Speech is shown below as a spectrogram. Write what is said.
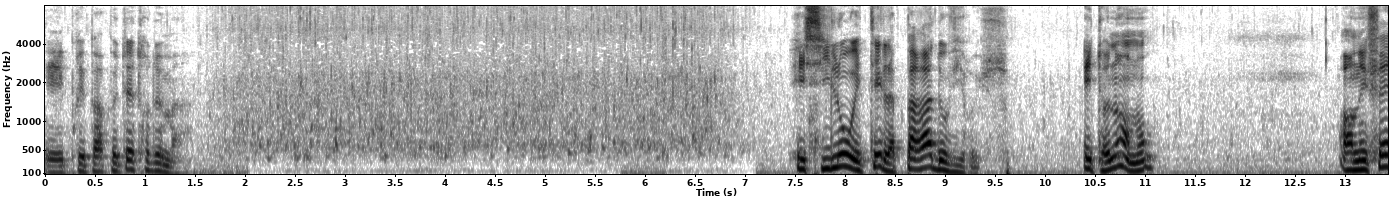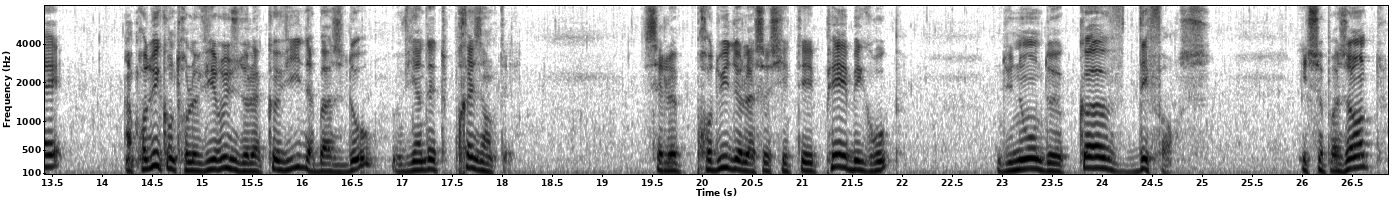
et prépare peut-être demain. Et si l'eau était la parade au virus? Étonnant, non? En effet, un produit contre le virus de la Covid à base d'eau vient d'être présenté. C'est le produit de la société PB Group du nom de Cove Défense. Il se présente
